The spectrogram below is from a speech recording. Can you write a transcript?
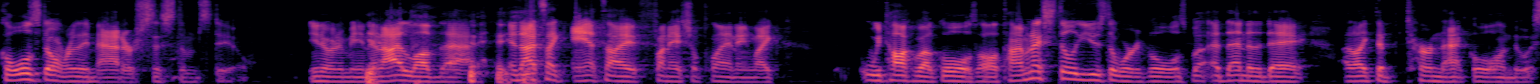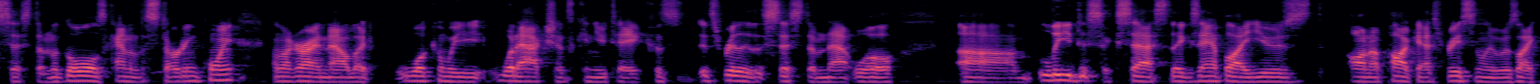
goals don't really matter, systems do. You know what I mean? Yeah. And I love that. And that's like anti financial planning. Like we talk about goals all the time, and I still use the word goals, but at the end of the day, I like to turn that goal into a system. The goal is kind of the starting point. I'm like, all right, now, like, what can we, what actions can you take? Because it's really the system that will um, lead to success. The example I used on a podcast recently was like,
